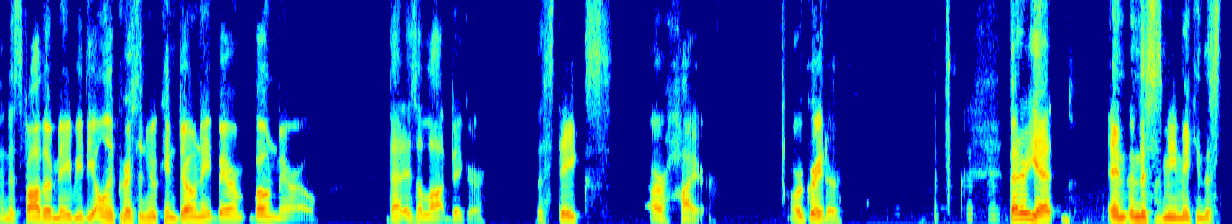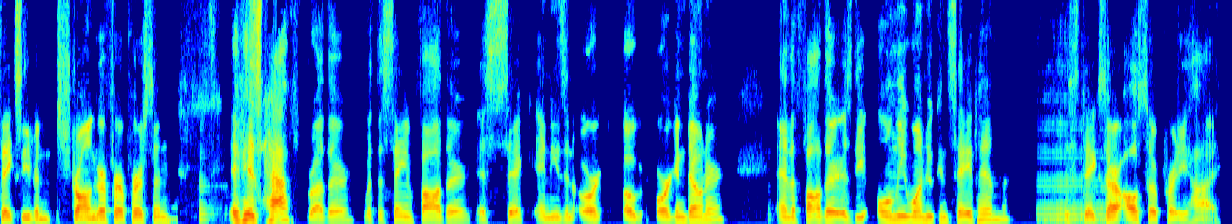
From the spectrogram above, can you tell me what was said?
and his father may be the only person who can donate bare- bone marrow, that is a lot bigger. The stakes are higher or greater. Better yet, and, and this is me making the stakes even stronger for a person, if his half brother with the same father is sick and needs an or- organ donor, and the father is the only one who can save him, the stakes are also pretty high.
